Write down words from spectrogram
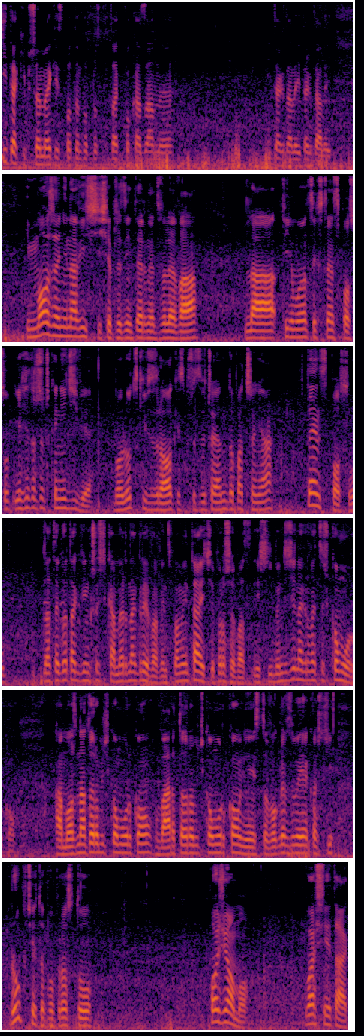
I taki Przemek jest potem po prostu tak pokazany i tak dalej, i tak dalej. I może nienawiści się przez internet wylewa dla filmujących w ten sposób. Ja się troszeczkę nie dziwię, bo ludzki wzrok jest przyzwyczajony do patrzenia ten sposób, dlatego tak większość kamer nagrywa, więc pamiętajcie, proszę Was, jeśli będziecie nagrywać coś komórką, a można to robić komórką, warto robić komórką, nie jest to w ogóle w złej jakości, róbcie to po prostu poziomo. Właśnie tak.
